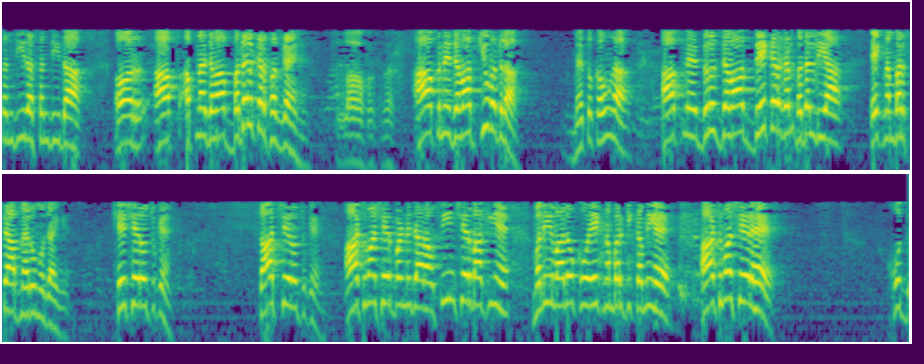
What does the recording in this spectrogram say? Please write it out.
سنجیدہ سنجیدہ۔ اور آپ اپنا جواب بدل کر پھنس گئے ہیں۔ اللہ اکبر۔ آپ نے جواب کیوں بدلا؟ میں تو کہوں گا۔ آپ نے درست جواب دے کر بدل دیا، ایک نمبر سے آپ محروم ہو جائیں گے۔ چھ شیر ہو چکے ہیں۔ سات شیر ہو چکے ہیں۔ آٹھواں شیر پڑھنے جا رہا ہوں۔ تین شیر باقی ہیں۔ ملیر والوں کو ایک نمبر کی کمی ہے۔ آٹھواں شیر ہے۔ خود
